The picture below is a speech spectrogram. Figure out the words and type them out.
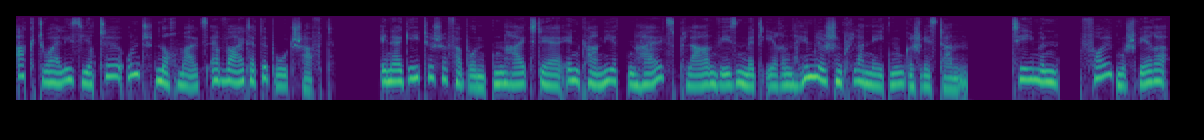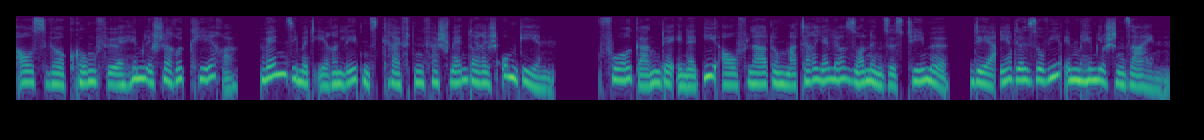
aktualisierte und nochmals erweiterte Botschaft. Energetische Verbundenheit der inkarnierten Heilsplanwesen mit ihren himmlischen Planetengeschwistern. Themen Folgenschwere Auswirkung für himmlische Rückkehrer, wenn sie mit ihren Lebenskräften verschwenderisch umgehen. Vorgang der Energieaufladung materieller Sonnensysteme, der Erde sowie im himmlischen Sein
